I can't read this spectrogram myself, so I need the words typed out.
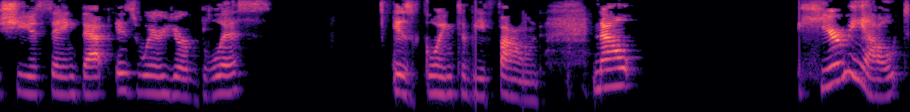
she is saying that is where your bliss is going to be found. Now, hear me out,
